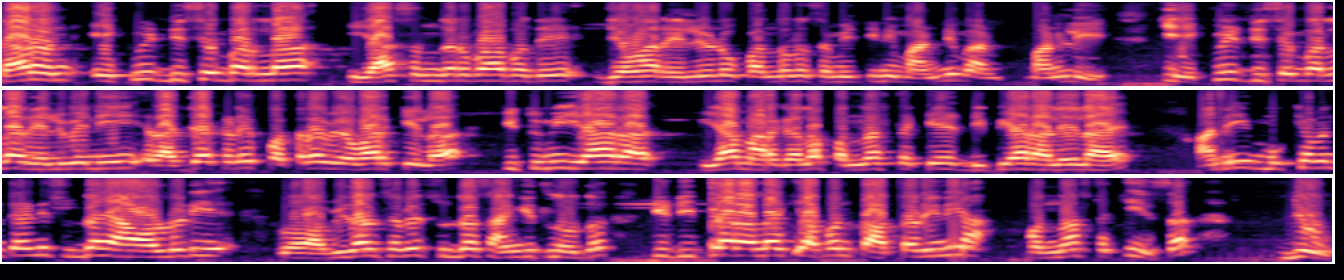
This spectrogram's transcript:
कारण एकवीस डिसेंबरला या संदर्भामध्ये जेव्हा रेल्वे लोक आंदोलन समितीने मांडणी मांडली की एकवीस डिसेंबरला रेल्वेने राज्याकडे पत्र व्यवहार केला की तुम्ही या रा- या मार्गाला पन्नास टक्के डीपीआर आलेला आहे. आणि मुख्यमंत्र्यांनी सुद्धा ऑलरेडी विधानसभेत सुद्धा सांगितलं होतं की डीपीआर आला की आपण तातडीने पन्नास टक्के हिस्सा देऊ.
